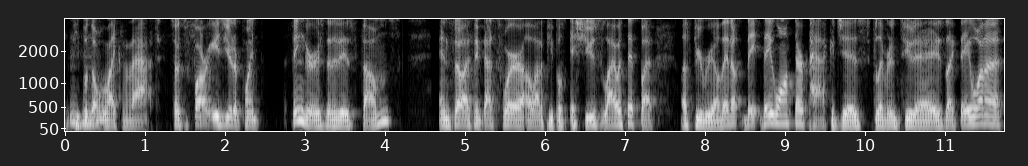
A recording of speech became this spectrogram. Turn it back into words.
And people Mhm. don't like that. So it's far easier to point fingers than it is thumbs. And so I think that's where a lot of people's issues lie with it. But let's be real. They don't they, they want their packages delivered in two days. Like they wanna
